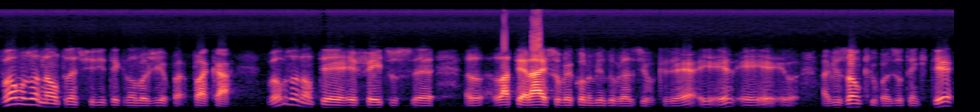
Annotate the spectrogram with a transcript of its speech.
vamos ou não transferir tecnologia para cá? Vamos ou não ter efeitos é, laterais sobre a economia do Brasil? Quer dizer, é, é, é, a visão que o Brasil tem que ter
